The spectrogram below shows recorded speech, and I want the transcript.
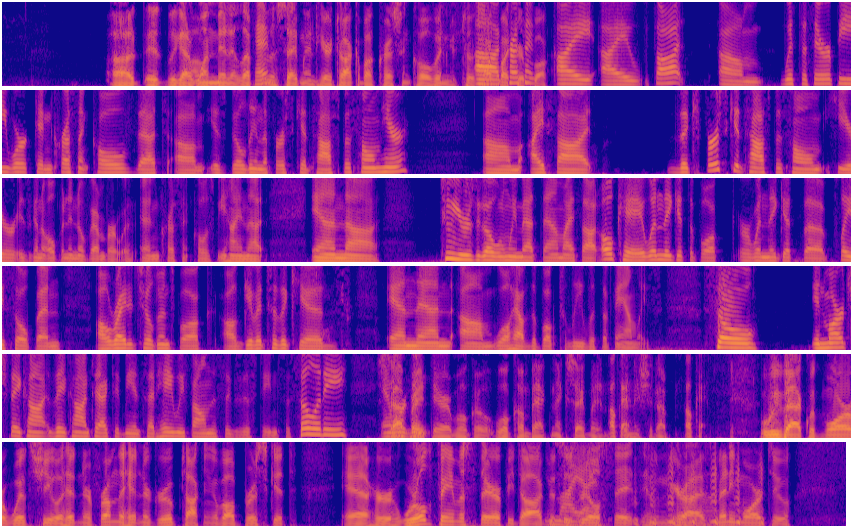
Uh, it, we got Oh. one minute left Okay. of the segment here. Talk about Crescent Cove and you talk Uh, about Crescent, your book. I I thought um, with the therapy work in Crescent Cove that um, is building the first kids hospice home here. Um, I thought the first kids hospice home here is going to open in November, with, and Crescent Cove's behind that. And uh, two years ago when we met them, I thought, okay, when they get the book or when they get the place open, I'll write a children's book. I'll give it to the kids, and then um, we'll have the book to leave with the families. So in March, they con- they contacted me and said, "Hey, we found this existing facility, and Stop we're gonna- right there, and we'll go. We'll come back next segment and Okay. finish it up. Okay. We'll be back with more with Sheila Hittner from the Hittner Group, talking about Brisket, uh, her world famous therapy dog. In This my is real eyes. estate in your eyes, many more too.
